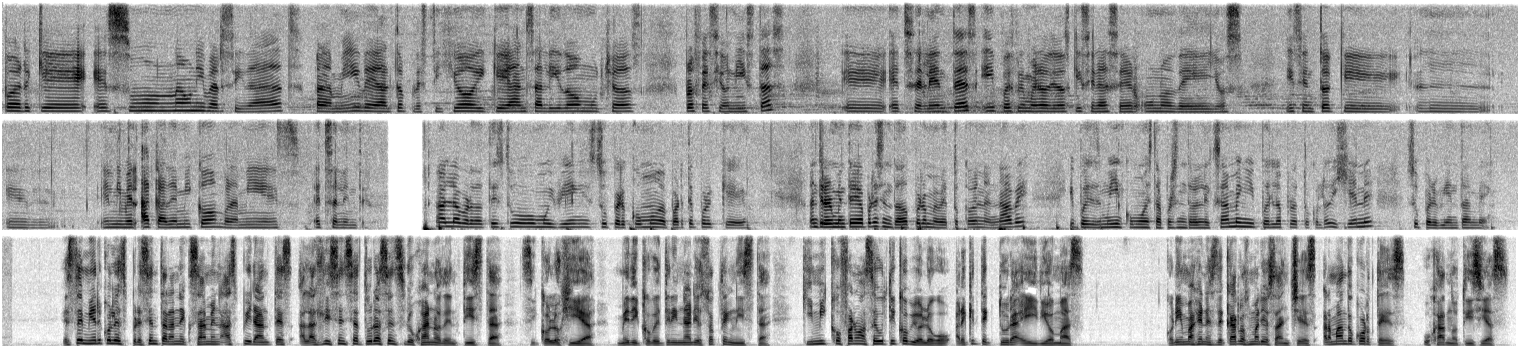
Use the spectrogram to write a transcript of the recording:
Porque es una universidad para mí de alto prestigio y que han salido muchos profesionistas eh, excelentes y pues primero Dios quisiera ser uno de ellos. Y siento que el, nivel académico para mí es excelente. Ah, la verdad estuvo muy bien, es súper cómodo aparte porque anteriormente había presentado pero me había tocado en la nave y pues es muy incómodo estar presentando el examen y pues el protocolo de higiene súper bien también. Este miércoles presentarán examen aspirantes a las licenciaturas en cirujano dentista, psicología, médico veterinario zootecnista, químico farmacéutico biólogo, arquitectura e idiomas. Con imágenes de Carlos Mario Sánchez, Armando Cortés, UJAD Noticias.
